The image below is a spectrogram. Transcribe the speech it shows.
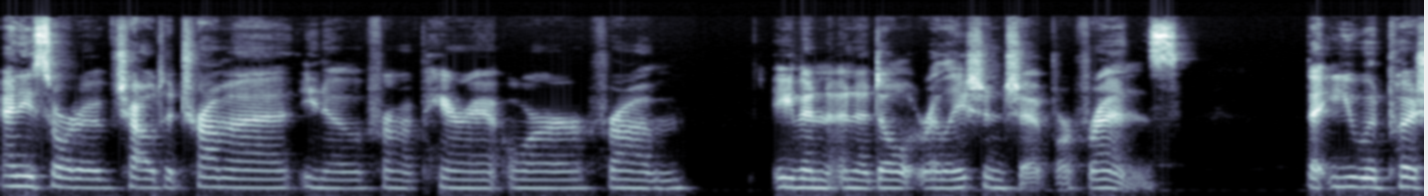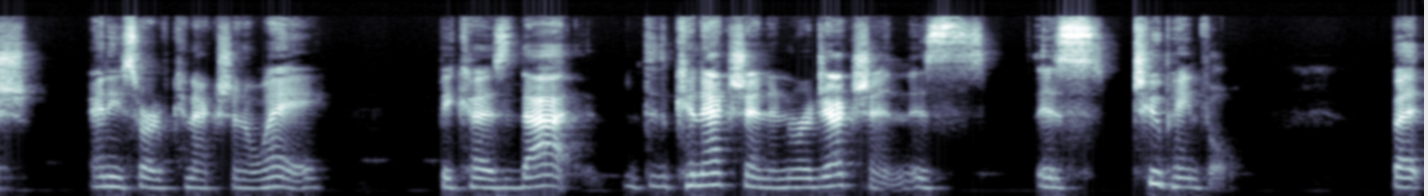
any sort of childhood trauma, you know, from a parent or from even an adult relationship or friends, that you would push any sort of connection away because that the connection and rejection is is too painful. But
